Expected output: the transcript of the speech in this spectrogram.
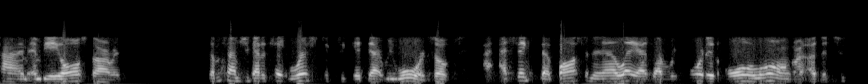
time NBA All Star, and sometimes you got to take risks to, to get that reward. So I think that Boston and LA, as I've reported all along, are, are the two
